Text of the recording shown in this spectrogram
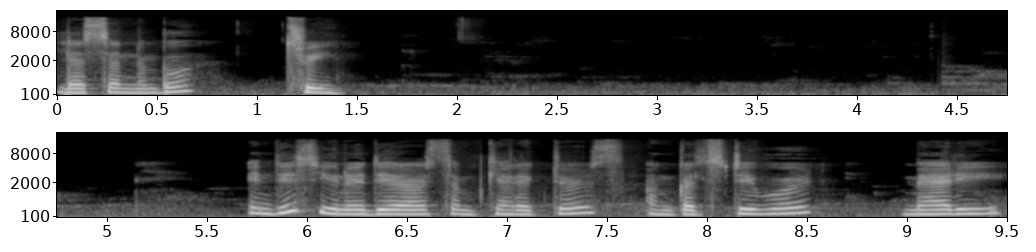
lesson number 3. In this unit, there are some characters Uncle Stewart, Mary,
